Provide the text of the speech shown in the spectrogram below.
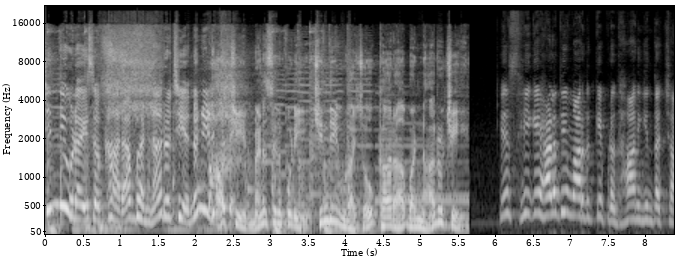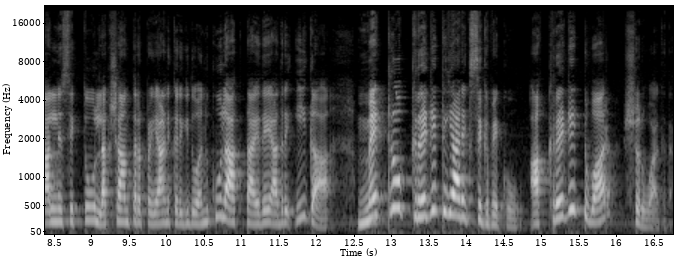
ಚಿಂದಿ ಉಡಾಯಿಸೋ ಖಾರ ಬಣ್ಣ ರುಚಿಯನ್ನು ನೀಡುತ್ತದೆ. ಆಚಿ ಮೆಣಸಿನ ಪುಡಿ ಚಿಂದಿ ಉಡಾಯಿಸೋ ಖಾರ ಬಣ್ಣ ರುಚಿ. ಎಸ್ ಹೀಗೆ ಹಳದಿ ಮಾರ್ಗಕ್ಕೆ ಪ್ರಧಾನಿಯಿಂದ ಚಾಲನೆ ಸಿಕ್ತು. ಲಕ್ಷಾಂತರ ಪ್ರಯಾಣಿಕರಿಗೆ ಇದು ಅನುಕೂಲ ಆಗ್ತಾ ಇದೆ. ಆದರೆ ಈಗ ಮೆಟ್ರೋ ಕ್ರೆಡಿಟ್ ಯಾರಿಗೆ ಸಿಗಬೇಕು? ಆ ಕ್ರೆಡಿಟ್ ವಾರ್ ಶುರುವಾಗಿದೆ.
